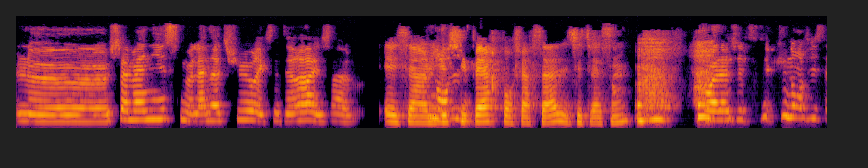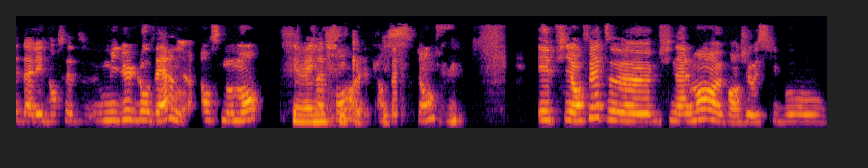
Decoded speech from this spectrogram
le chamanisme, la nature, etc. Et, ça, et c'est un lieu super pour faire ça, de toute façon. voilà, j'ai qu'une envie, c'est d'aller dans cette, au milieu de l'Auvergne en ce moment. C'est magnifique. Mm. Et puis en fait, euh, finalement, j'ai aussi beau,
